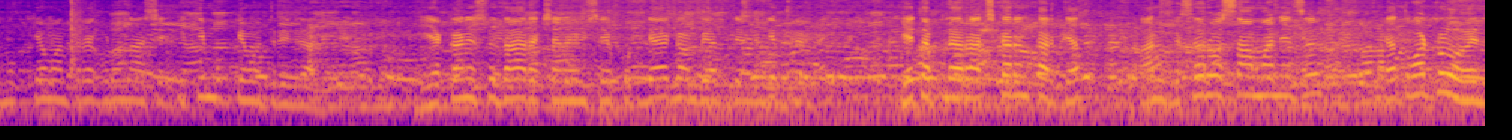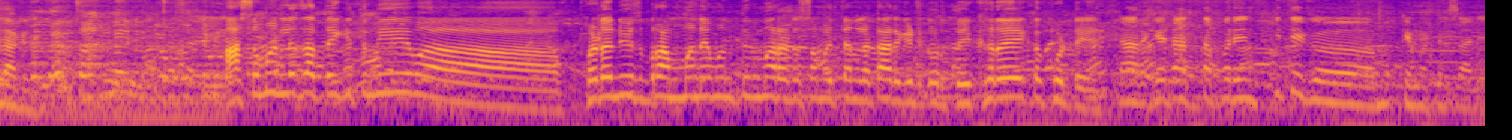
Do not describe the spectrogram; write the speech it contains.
मुख्यमंत्र्याकडून असे किती मुख्यमंत्री झाले? एकाने सुद्धा आरक्षणाविषयी कुठल्या गांभीर्याने घेतलं नाही. हे तर आपलं राजकारण करतात आणि सर्वसामान्याचं त्यात वाटोळ व्हायला लागले. असं म्हणलं जातंय की तुम्ही फडणवीस ब्राह्मण आहे म्हणून तुम्ही मराठा समाज त्यांना टार्गेट करतोय. खरं आहे का खोटं आहे? टार्गेट आतापर्यंत किती मुख्यमंत्री झाले?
